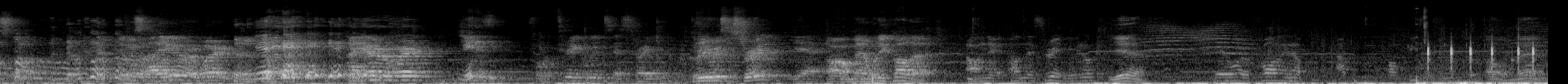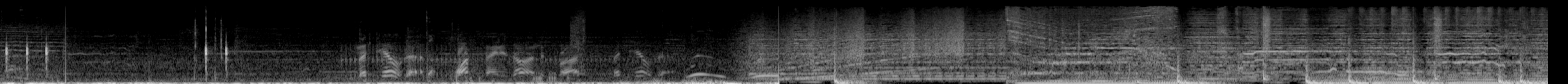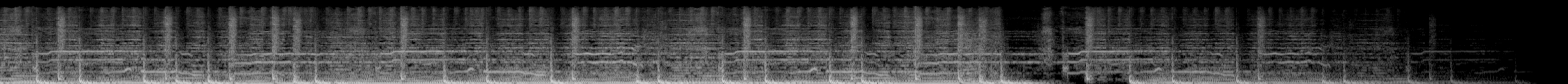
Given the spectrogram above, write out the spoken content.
stop. Have you ever worked? Have you ever worked Yes. for three weeks straight? Three weeks straight? Yeah. Oh man, what do you call that? On the on the three, you know, Yeah. they were falling up, up on pieces. Oh man. Matilda.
